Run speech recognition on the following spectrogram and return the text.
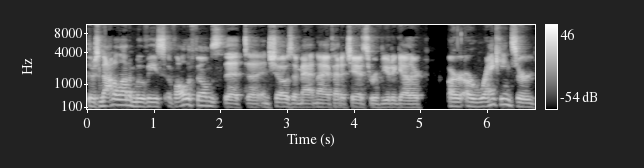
there's not a lot of movies of all the films that uh, and shows that Matt and I have had a chance to review together. Our, our rankings are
